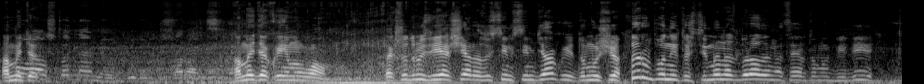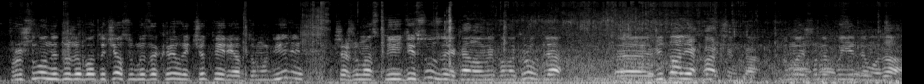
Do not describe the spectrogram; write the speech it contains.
А ми, Ну, дя... а остальне ми будемо старатися. а ми дякуємо вам. Так що, друзі, я ще раз усім всім дякую, тому що миру по ниточці ми назбирали на цей автомобіль. І пройшло не дуже багато часу. Ми закрили 4 автомобілі. Ще ж у нас стоїть Ісузу, яка нам випала кров для е, Віталія Харченка. Думаю, що ми поїдемо. Да.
